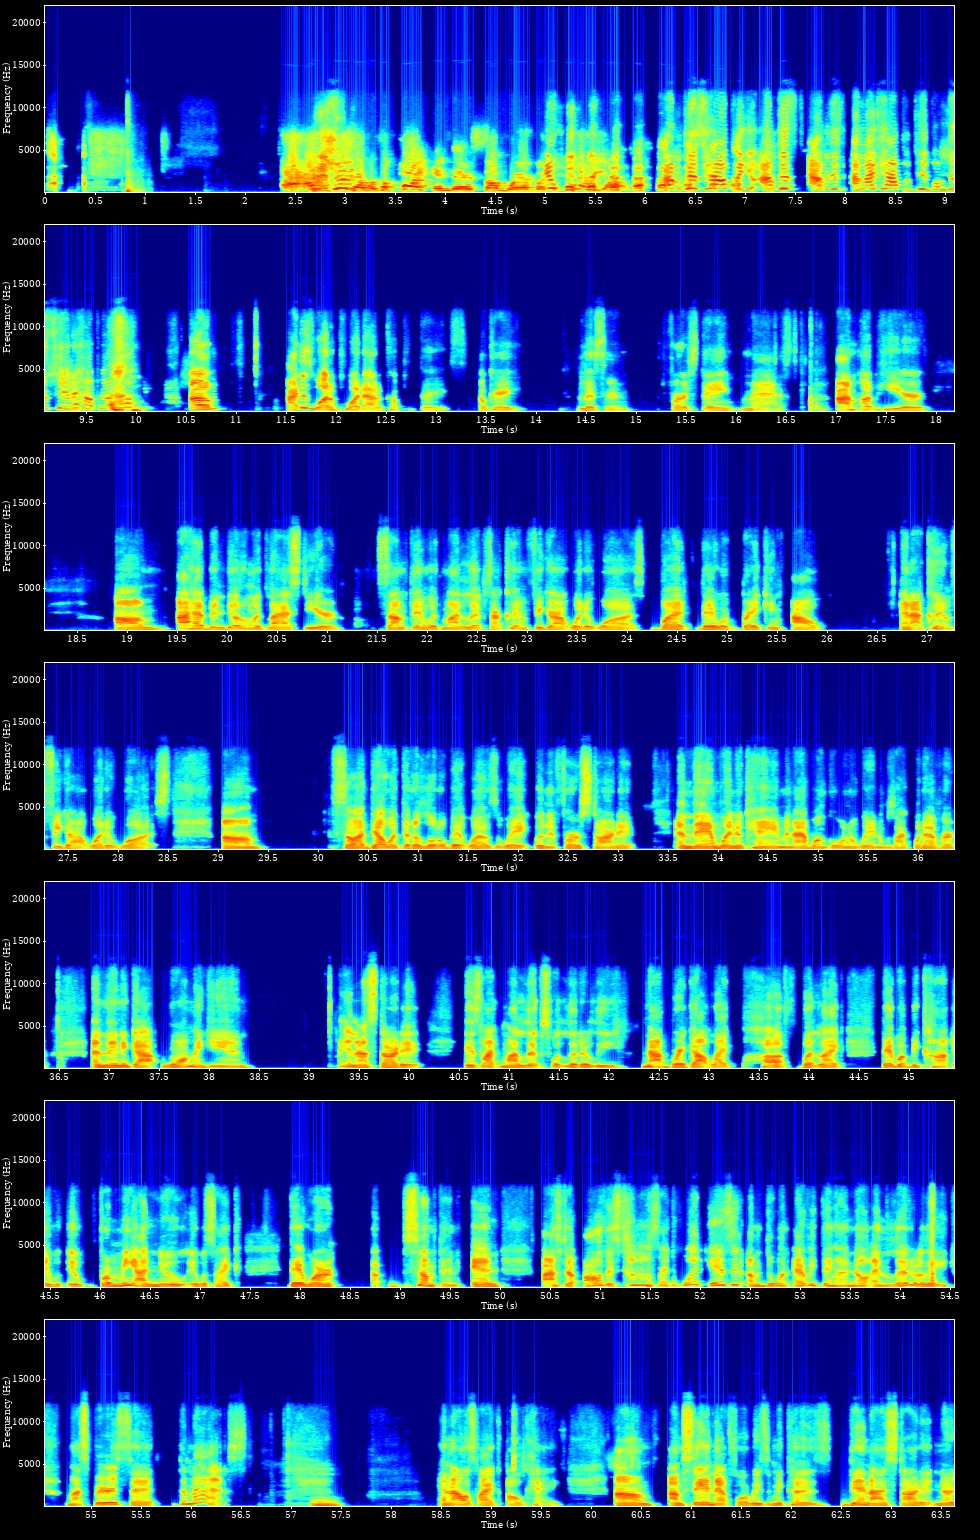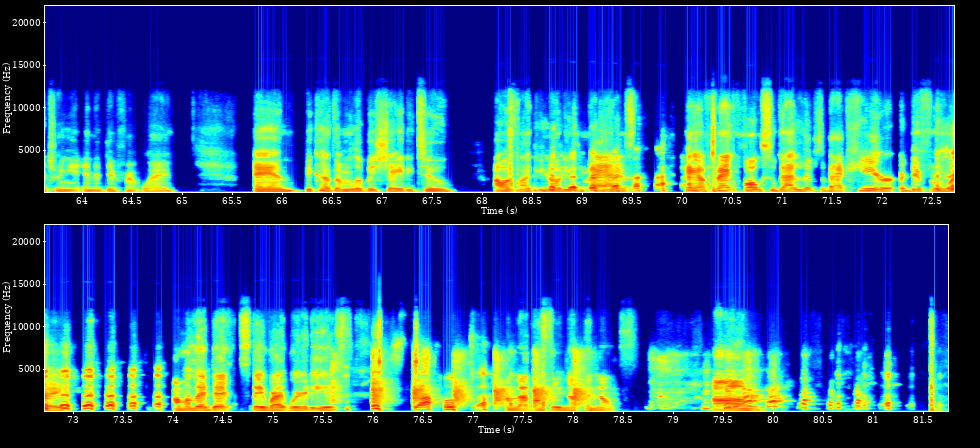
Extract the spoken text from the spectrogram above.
I, am sure there was a point in there somewhere, but carry on. I'm just helping you. I'm just, I'm just, I like helping people. I'm just here to help you. Help you. Um, I just want to point out a couple things. Okay, listen. First thing, mask. I'm up here. Um, I have been dealing with last year something with my lips. I couldn't figure out what it was, but they were breaking out, and I couldn't figure out what it was. Um, so I dealt with it a little bit while I was awake when it first started. And then winter came and I wasn't going away and it was like, whatever. And then it got warm again. And I started, it's like my lips would literally not break out like puff, but like they would become, it, it for me, I knew it was like they weren't uh, something. And after all this time, I was like, what is it? I'm doing everything I know. And literally, my spirit said, the mask. Mm. And I was like, okay. Um, I'm saying that for a reason because then I started nurturing it in a different way. And because I'm a little bit shady too, I was like, you know, these masks, they affect folks who got lips back here a different way. I'm gonna let that stay right where it is. Stop. I'm not gonna say nothing else. Um,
